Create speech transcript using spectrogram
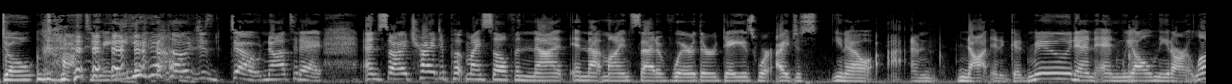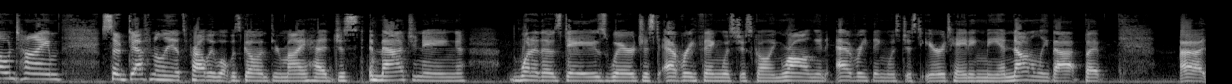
don't talk to me. you know, just don't. Not today. And so I tried to put myself in that in that mindset of where there are days where I just, you know, I'm not in a good mood, and and we all need our alone time. So definitely, it's probably what was going through my head. Just imagining one of those days where just everything was just going wrong and everything was just irritating me, and not only that, but. Uh,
